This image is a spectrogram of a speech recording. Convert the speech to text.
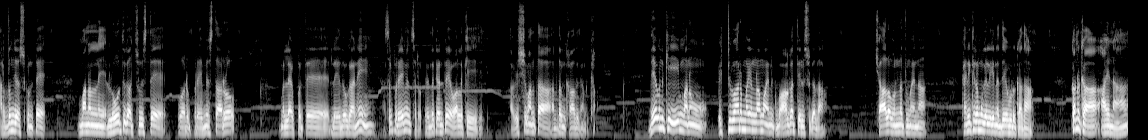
అర్థం చేసుకుంటే మనల్ని లోతుగా చూస్తే వారు ప్రేమిస్తారో లేకపోతే లేదో కానీ అసలు ప్రేమించరు. ఎందుకంటే వాళ్ళకి ఆ విషయం అంతా అర్థం కాదు కనుక దేవునికి మనం ఎట్టివారమై ఉన్నామో ఆయనకు బాగా తెలుసు కదా. చాలా ఉన్నతమైన కనికరం కలిగిన దేవుడు కదా. కనుక ఆయన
